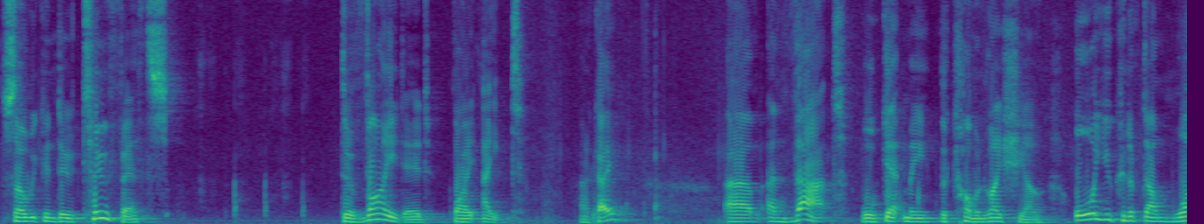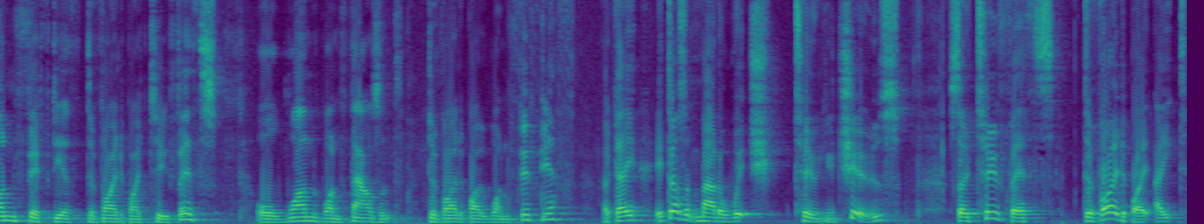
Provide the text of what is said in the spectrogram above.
So we can do 2 fifths divided by 8. Okay? Um, and that will get me the common ratio. Or you could have done 1 50th divided by 2 fifths, or 1 1000th divided by 1 50th. Okay? It doesn't matter which two you choose. So 2 fifths divided by 8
